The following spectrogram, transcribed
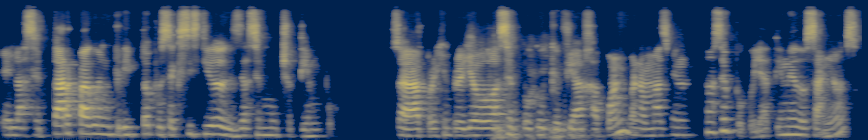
el, aceptar pago en cripto pues ha existido desde hace mucho tiempo. O sea, por ejemplo, yo hace poco que fui a Japón, bueno, más bien, no hace poco, ya tiene dos años,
